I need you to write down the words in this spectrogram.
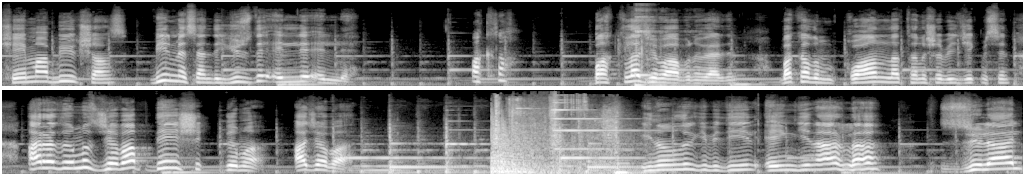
Şeyma büyük şans. Bilmesen de yüzde elli elli. Bakla. Bakla cevabını verdin. Bakalım puanla tanışabilecek misin? Aradığımız cevap D şıkkı mı acaba? İnanılır gibi değil. Enginar'la Zülal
